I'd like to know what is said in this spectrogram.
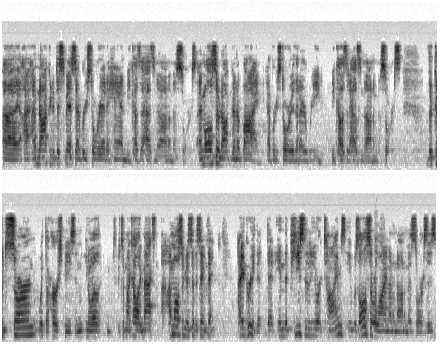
Uh, I, am not going to dismiss every story at a hand because it has an anonymous source. I'm also not going to buy every story that I read because it has an anonymous source. the concern with the Hersh piece, and you know, to my colleague Max, I'm also going to say the same thing. I agree that, that in the piece of the New York Times, it was also relying on anonymous sources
